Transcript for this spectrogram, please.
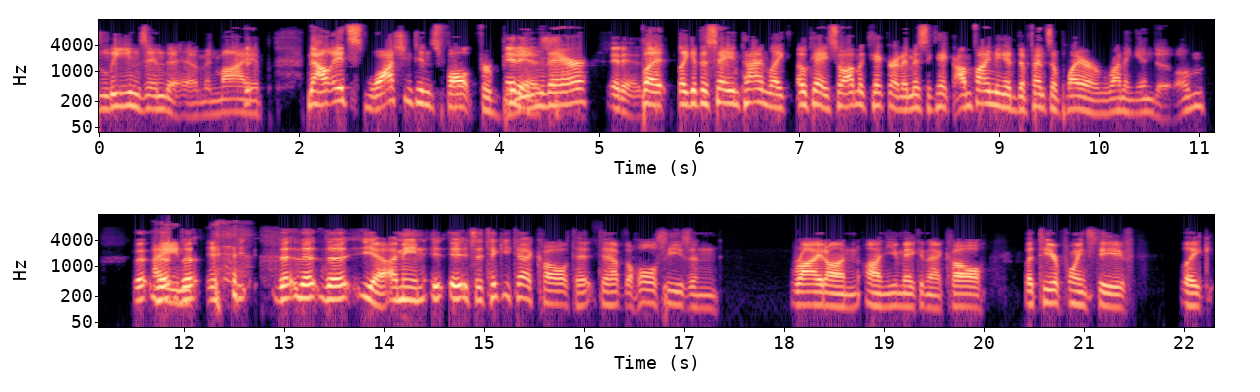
leans into him. In my now, it's Washington's fault for It being is. there, it is, but like at the same time, like okay, so I'm a kicker and I miss a kick. I'm finding a defensive player and running into him. the, the, I mean, the, the, the, the yeah, I mean, it, it's a ticky tack call to to have the whole season ride on on you making that call. But to your point, Steve, like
